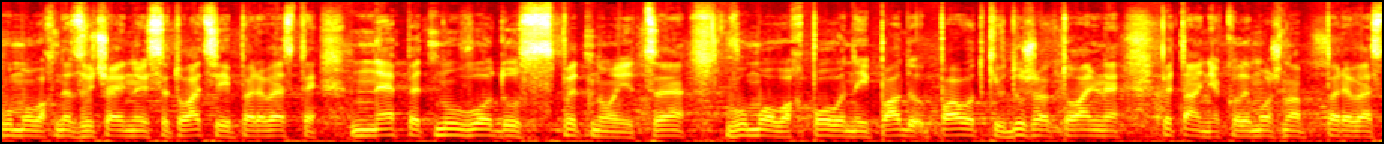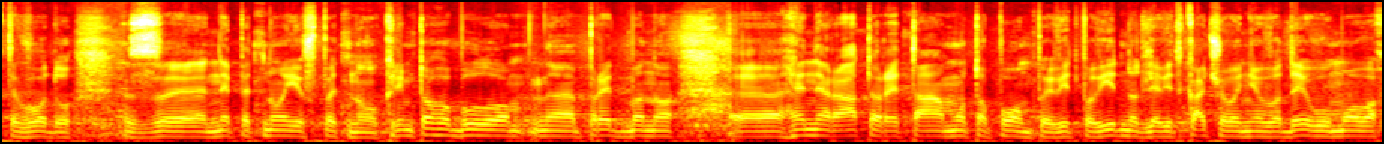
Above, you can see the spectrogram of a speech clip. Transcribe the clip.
в умовах надзвичайної ситуації перевести не питну воду з питної. Це в умовах повеней паводків дуже актуальне питання, коли можна перевести воду з непитної в питну. Крім того, було е, придбано е, генератори та мотопомпи відповідно для відкачування води в умовах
